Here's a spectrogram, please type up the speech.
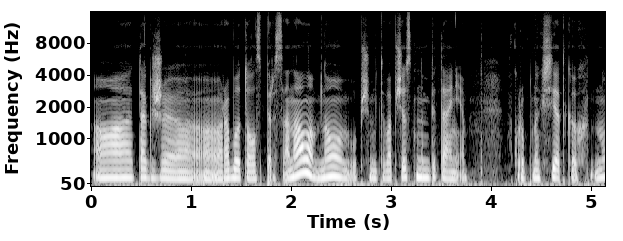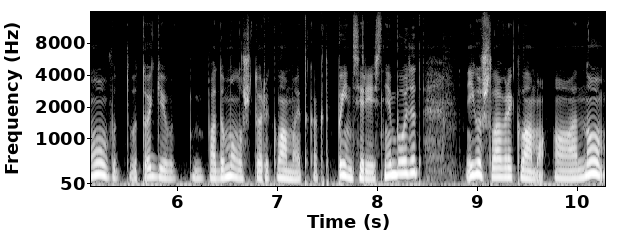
также а, работала с персоналом, но, в общем-то, в общественном питании в крупных сетках. Ну, вот в итоге подумала, что реклама это как-то поинтереснее будет, и ушла в рекламу. А, но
